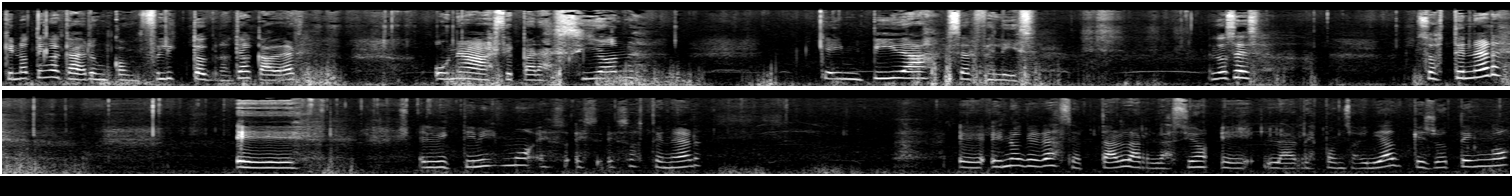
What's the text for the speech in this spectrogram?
Que no tenga que haber un conflicto, que no tenga que haber una separación que impida ser feliz. Entonces, sostener eh, el victimismo es, sostener, eh, es no querer aceptar la relación, eh, la responsabilidad que yo tengo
